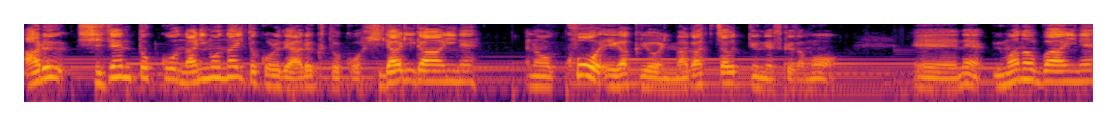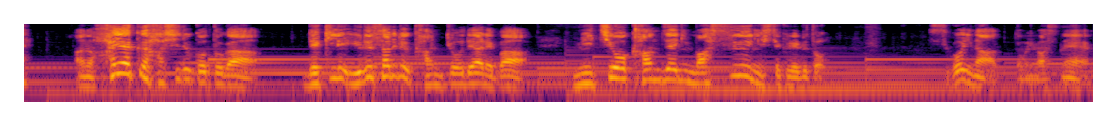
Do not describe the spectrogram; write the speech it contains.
歩自然とこう何もないところで歩くとこう左側にねあの弧を描くように曲がっちゃうっていうんですけども、えーね、馬の場合ねあの速く走ることができる許される環境であれば道を完全にまっすぐにしてくれると。すごいなと思いますね、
